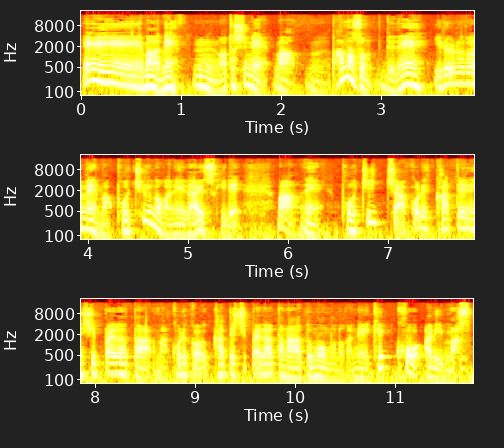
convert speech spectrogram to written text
えー、まあね、うん、私ね、まあ、うん、アマゾンでね、いろいろとね、まあポチるのがね、大好きで、まあね、ポチっちゃ、これ買ってね、失敗だった、まあこれ買って失敗だったなと思うものがね、結構あります。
